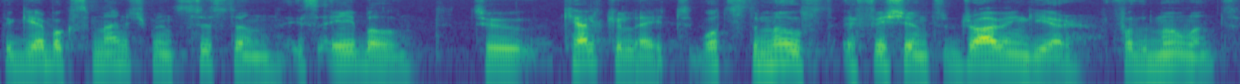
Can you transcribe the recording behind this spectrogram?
the gearbox management system is able to calculate what's the most efficient driving gear for the moment.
